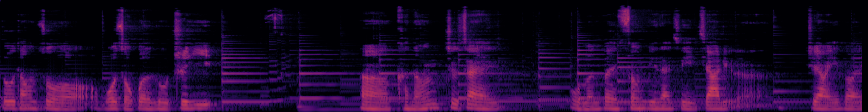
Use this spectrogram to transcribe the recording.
都当做我走过的路之一。嗯，可能就在我们被封闭在自己家里的这样一个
